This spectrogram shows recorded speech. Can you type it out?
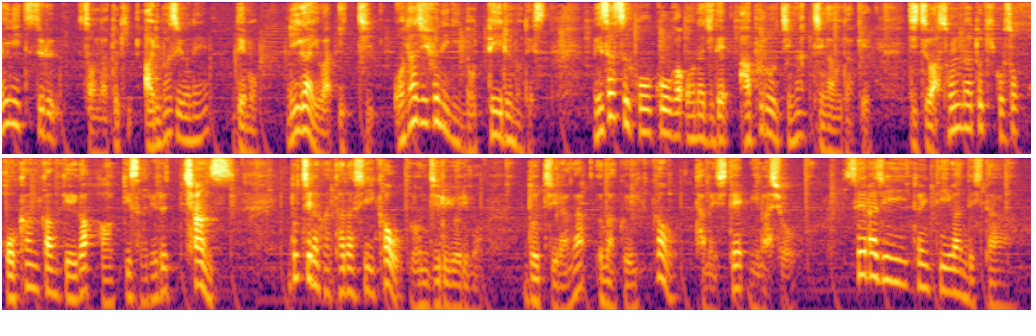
対立するそんな時ありますよね。でも利害は一致。同じ船に乗っているのです。目指す方向が同じでアプローチが違うだけ。実はそんな時こそ補完関係が発揮されるチャンス。どちらが正しいかを論じるよりもどちらがうまくいくかを試してみましょう。セーラジー21でした。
